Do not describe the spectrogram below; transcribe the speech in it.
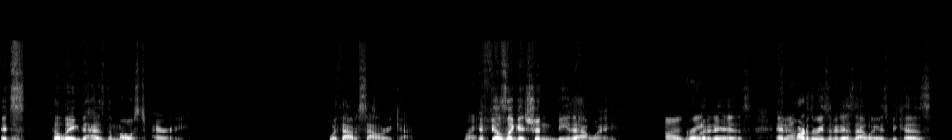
It's the league that has the most parity without a salary cap. Right. It feels like it shouldn't be that way, I agree. but it is. And Yeah. part of the reason it is that way is because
